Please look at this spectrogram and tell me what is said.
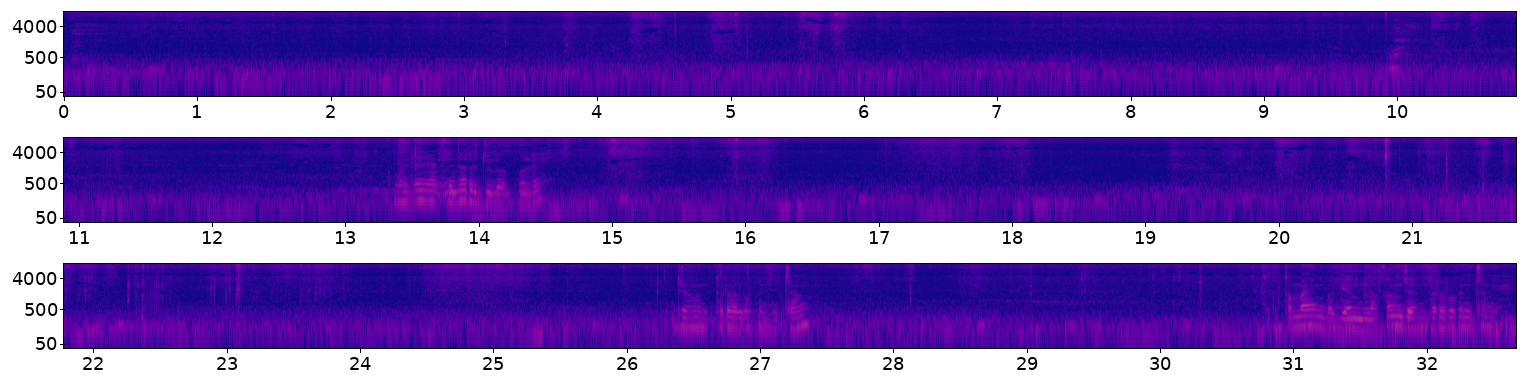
Nah. Kemudian yang inner juga boleh. Jangan terlalu kencang terutama yang bagian belakang jangan terlalu kencang ya.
